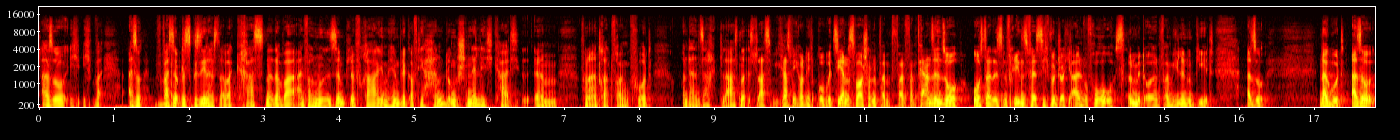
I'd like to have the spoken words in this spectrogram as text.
also ich, ich also weiß nicht, ob du das gesehen hast, aber krass, ne? Da war einfach nur eine simple Frage im Hinblick auf die Handlungsschnelligkeit ähm, von Eintracht Frankfurt. Und dann sagt Glasner, ich lasse mich, lass mich heute nicht provozieren, das war schon beim, beim Fernsehen so, Ostern ist ein Friedensfest, ich wünsche euch allen frohe Ostern mit euren Familien und geht. Also na gut, also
